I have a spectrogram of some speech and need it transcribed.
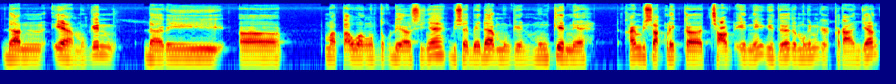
Dan ya mungkin dari uh, mata uang untuk DLC-nya bisa beda mungkin mungkin ya. Kalian bisa klik ke chart ini gitu ya atau mungkin ke keranjang.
